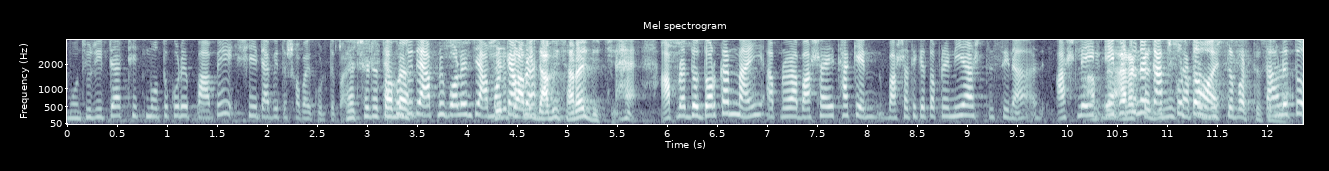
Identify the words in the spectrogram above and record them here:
মজুরিটা ঠিক মতো করে পাবে সেই দাবি তো সবাই করতে পারে। হ্যাঁ সেটা তো আমরা যদি আপনি বলেন যে আমাকে আমি দাবি ছাড়াই দিচ্ছি। হ্যাঁ আপনাদের দরকার নাই আপনারা বাসায় থাকেন বাসা থেকে তো আপনি নিয়ে আসতেছি না। আসলে এই- বেতনে কাজ করতে হয় তাহলে তো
